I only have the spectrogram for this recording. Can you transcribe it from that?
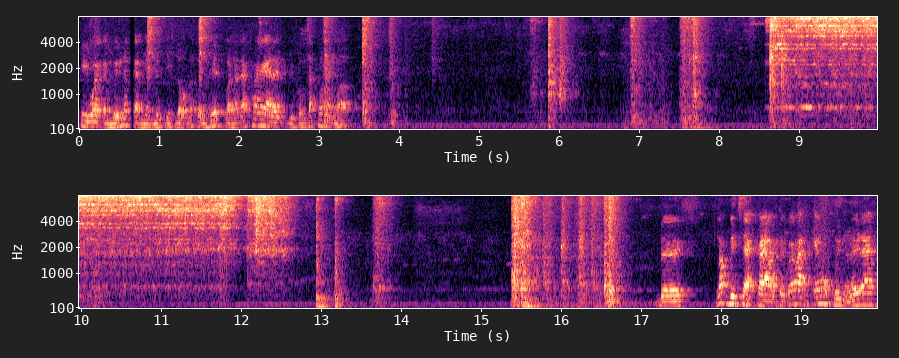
Khi qua cảm biến nó cảm nhận được nhiệt độ nó cần thiết và nó đã khóa ga đây dù công tắc vẫn đang mở. Để lắp pin sạc vào thì các bạn kéo một pin ở đây ra.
